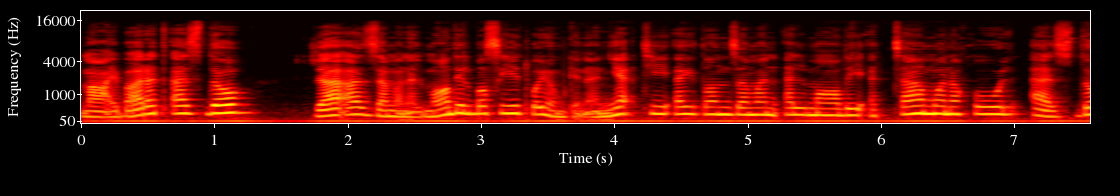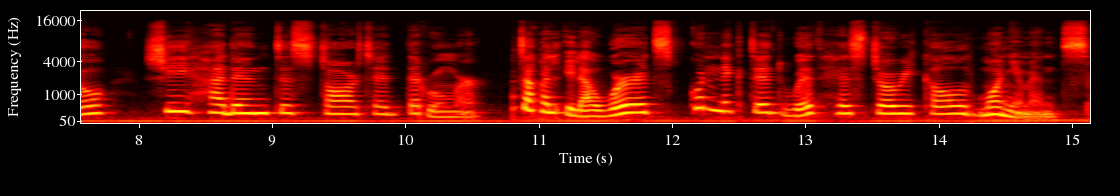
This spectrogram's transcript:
مع عبارة as though جاء الزمن الماضي البسيط ويمكن أن يأتي أيضا زمن الماضي التام ونقول as though she hadn't started the rumor. ننتقل إلى words connected with historical monuments.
